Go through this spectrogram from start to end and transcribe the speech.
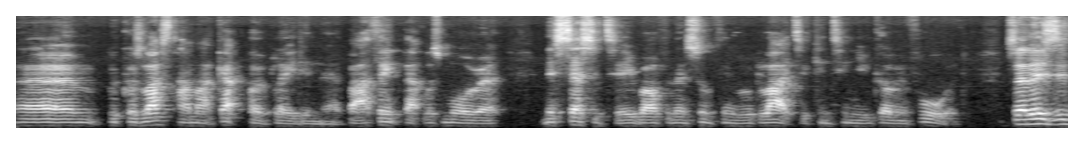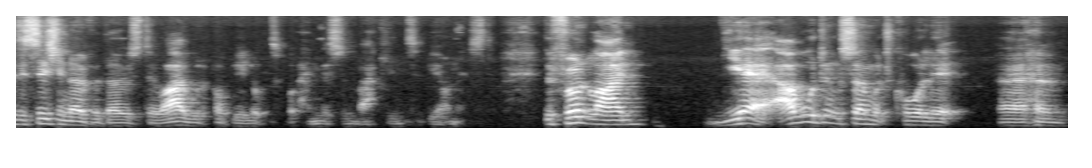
Um, because last time Matt Gakpo played in there, but I think that was more a necessity rather than something we would like to continue going forward. So there's a decision over those two. I would probably look to put Henderson back in, to be honest. The front line, yeah, I wouldn't so much call it um,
